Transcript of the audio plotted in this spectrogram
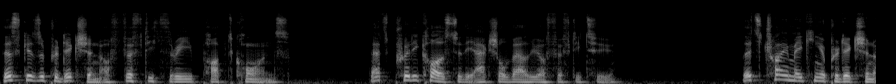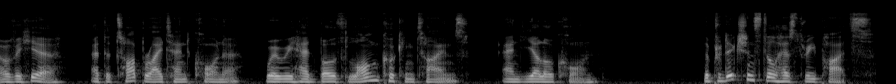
This gives a prediction of 53 popped corns. That's pretty close to the actual value of 52. Let's try making a prediction over here at the top right hand corner where we had both long cooking times and yellow corn. The prediction still has three parts.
